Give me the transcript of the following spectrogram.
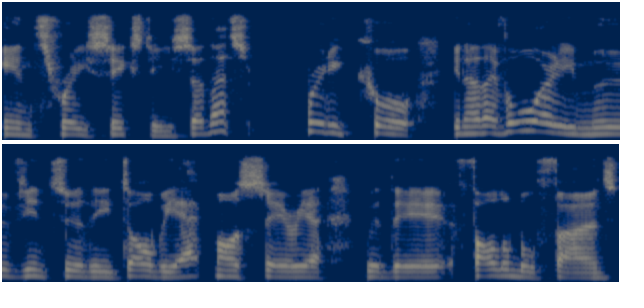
in 360. So that's pretty cool. You know, they've already moved into the Dolby Atmos area with their foldable phones,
